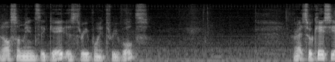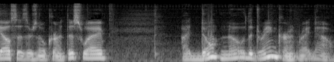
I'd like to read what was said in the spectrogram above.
It also means the gate is 3.3 volts. Alright, so KCL says there's no current this way. I don't know the drain current right now.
